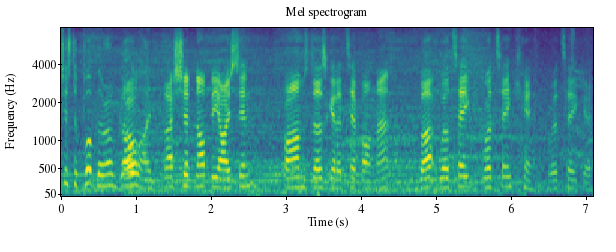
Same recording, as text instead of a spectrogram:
Just above their own goal oh, line. That should not be icing. Farms does get a tip on that, but we'll take we'll take it. We'll take it.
